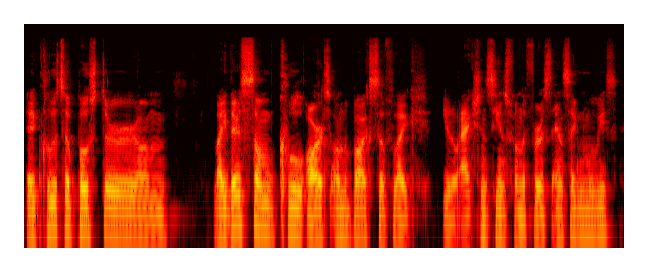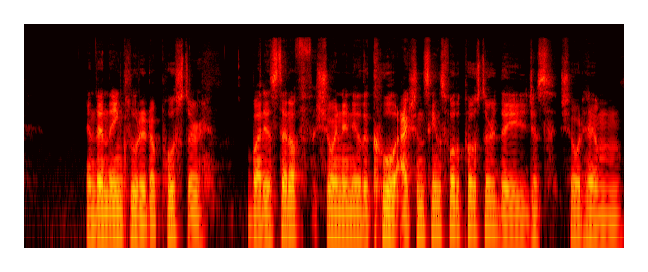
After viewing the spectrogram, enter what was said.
It includes a poster. Um, like there's some cool art on the box of like you know action scenes from the first and second movies, and then they included a poster. But instead of showing any of the cool action scenes for the poster, they just showed him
